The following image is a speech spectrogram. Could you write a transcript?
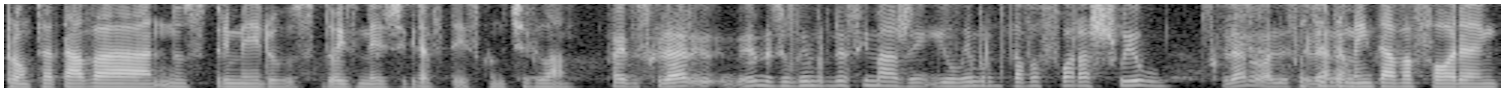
Pronto, eu estava nos primeiros dois meses de gravidez quando estive lá. Pai, se calhar, eu, mas eu lembro dessa imagem e eu lembro-me que estava fora, acho eu. Se calhar, olha, se Você calhar também estava fora, em,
